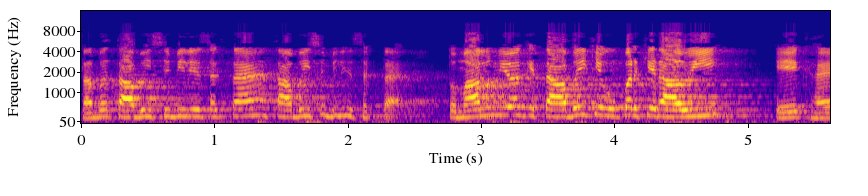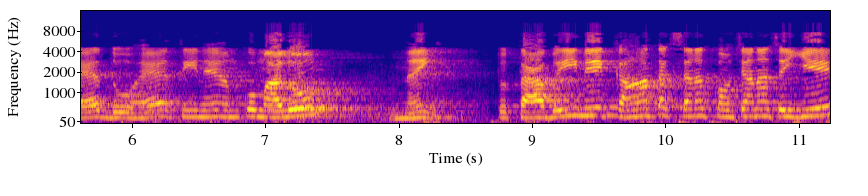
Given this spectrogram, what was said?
تب تابعی سے بھی لے سکتا ہے، تابعی سے بھی لے سکتا ہے۔ تو معلوم یہ کہ تابعی کے اوپر کے راوی ایک ہے، دو ہے، تین ہے، ہم کو معلوم نہیں۔ تو تابعی نے کہاں تک صنعت پہنچانا چاہیے؟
